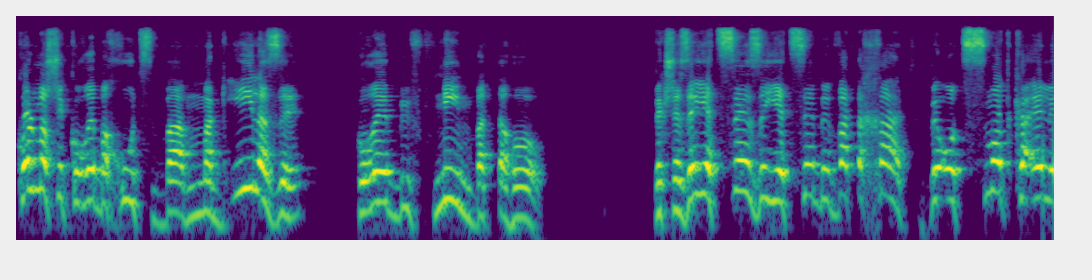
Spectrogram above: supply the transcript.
כל מה שקורה בחוץ במגעיל הזה קורה בפנים בטהור. וכשזה יצא זה יצא בבת אחת בעוצמות כאלה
